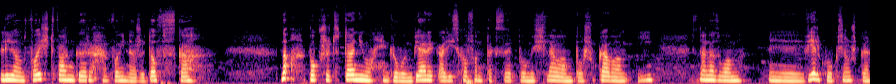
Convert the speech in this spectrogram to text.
Leon Feuchtwanger, Wojna Żydowska. No, po przeczytaniu Gołębiarek Alice Hoffman tak sobie pomyślałam, poszukałam i znalazłam yy, wielką książkę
